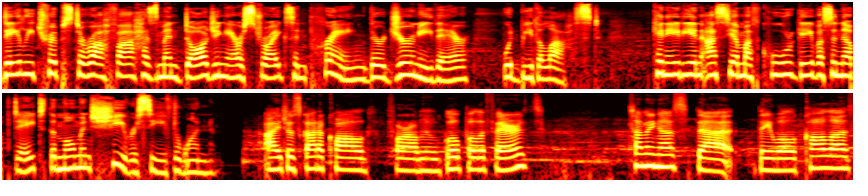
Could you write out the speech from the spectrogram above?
Daily trips to Rafah has meant dodging airstrikes and praying their journey there would be the last. Canadian Asya Mathkour gave us an update the moment she received one. I just got a call from Global Affairs telling us that they will call us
